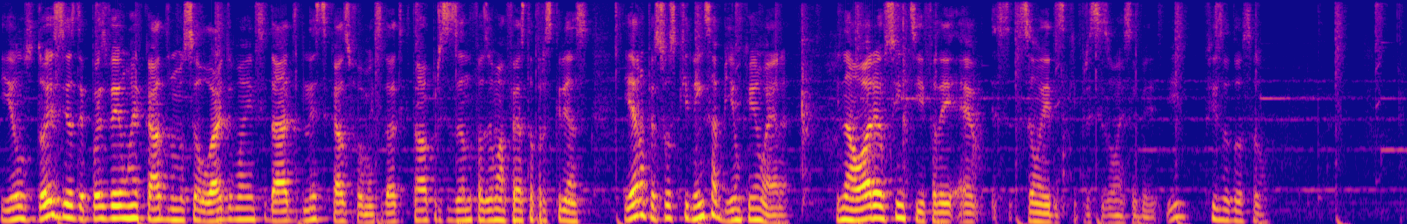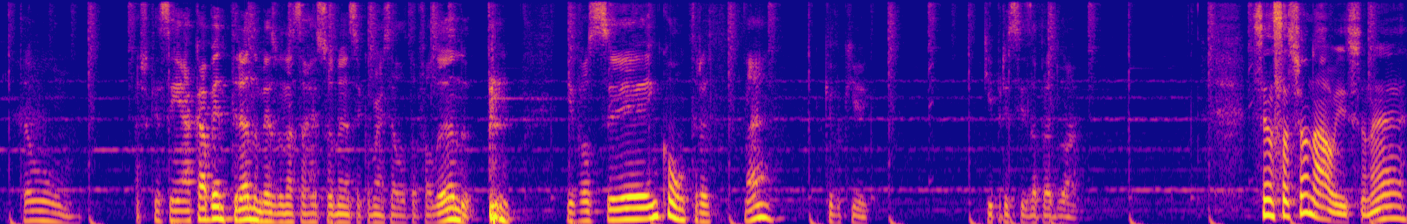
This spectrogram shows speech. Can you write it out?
e uns dois dias depois veio um recado no meu celular de uma entidade, nesse caso foi uma entidade que estava precisando fazer uma festa para as crianças. E eram pessoas que nem sabiam quem eu era. E na hora eu senti, falei, é, são eles que precisam receber. E fiz a doação. Então, acho que assim, acaba entrando mesmo nessa ressonância que o Marcelo está falando. e você encontra, né? Aquilo que, que precisa para doar. Sensacional isso, né?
